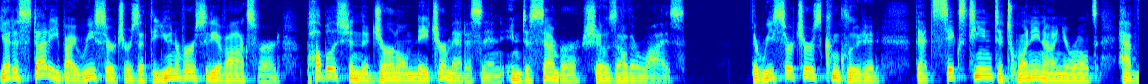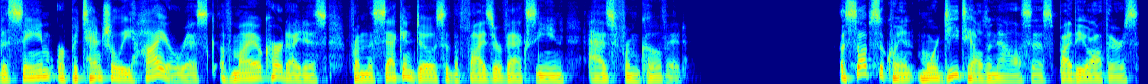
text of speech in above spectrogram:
Yet a study by researchers at the University of Oxford, published in the journal Nature Medicine in December, shows otherwise. The researchers concluded that 16 to 29 year olds have the same or potentially higher risk of myocarditis from the second dose of the Pfizer vaccine as from COVID. A subsequent, more detailed analysis by the authors,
